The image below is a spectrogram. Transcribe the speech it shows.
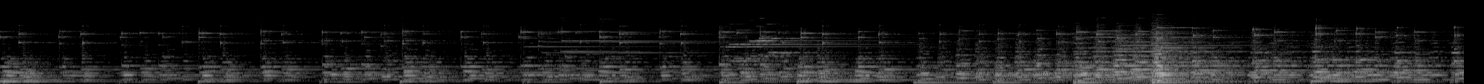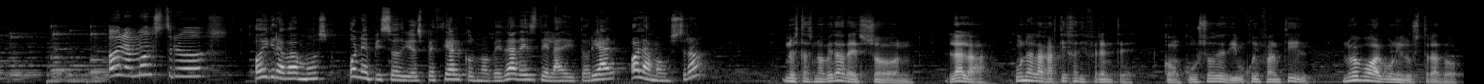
Hola monstruos. Hoy grabamos un episodio especial con novedades de la editorial Hola Monstruo. Nuestras novedades son Lala, una lagartija diferente, concurso de dibujo infantil, nuevo álbum ilustrado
